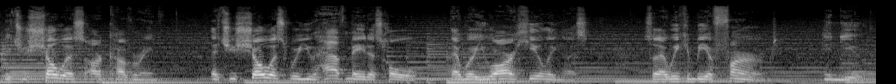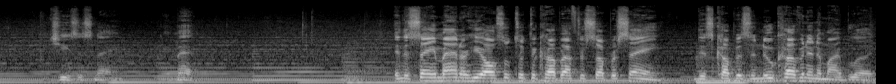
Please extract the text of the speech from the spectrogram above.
that you show us our covering, that you show us where you have made us whole, that where you are healing us, so that we can be affirmed in you. In Jesus' name, amen. In the same manner, he also took the cup after supper, saying, This cup is a new covenant in my blood.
